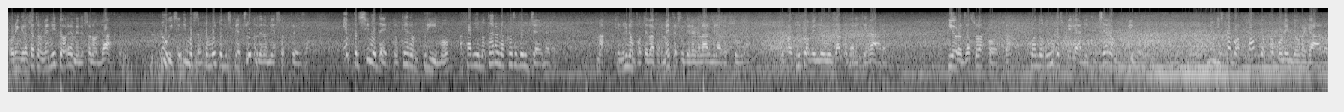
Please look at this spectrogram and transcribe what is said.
Ho ringraziato il venditore e me ne sono andato. Lui si è dimostrato molto dispiaciuto della mia sorpresa. Mi ha persino detto che ero il primo a fargli notare una cosa del genere, ma che lui non poteva permettersi di regalarmi la vettura, soprattutto avendo un usato da ritirare. Io ero già sulla porta quando ho dovuto spiegargli che c'era un equivoco. Non gli stavo affatto proponendo un regalo,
